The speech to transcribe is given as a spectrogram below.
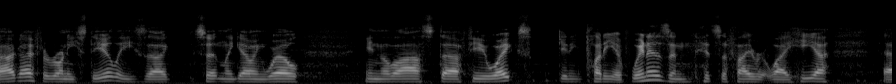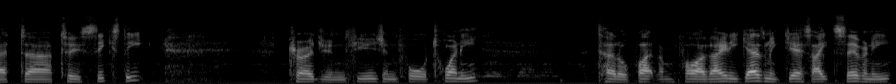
Cargo for Ronnie Steele. He's uh, certainly going well in the last uh, few weeks, getting plenty of winners and hits the favourite way here at uh, 260. Trojan Fusion 420. Total Platinum 580. Gasmic Jess 870.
